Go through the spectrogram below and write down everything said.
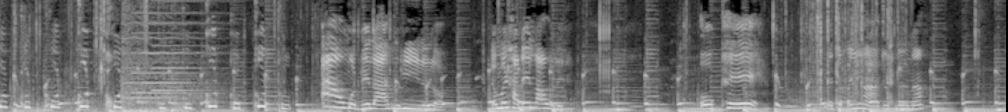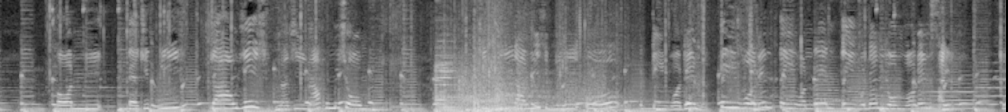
ขุดขุดขุดขุดขุดขุดขุดขุดขุดขุดขุดอ้าวหมดเวลาทีเลยเหรอยังไม่ทันได้เล่าเลย โอเคเราจะไปหาจุดหนึ่งนะ ตอนนี้แต่คลิปนี้ยาว 20 นาทีนะคุณผู้ชมคลิปนี้ยาว 20 นาทีเออตีวอร์เดนตีวอร์เดนตีวอร์เดนตีวอร์เดนโยนวอร์เดนใส่โย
